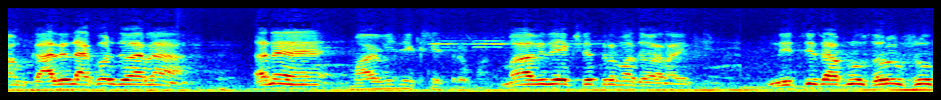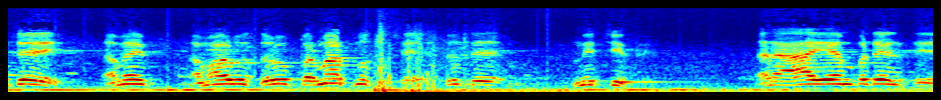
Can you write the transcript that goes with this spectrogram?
આમ કાલે ડાકોર જવાના. અને મહાવીર ક્ષેત્રમાં. મહાવીર ક્ષેત્રમાં જવાના. નિશ્ચિત આપનું સ્વરૂપ શું છે? અમે અમારું સ્વરૂપ પરમાત્મા શું છે? શું છે? નિશ્ચિત. અને આ એમ પટેલ છે.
